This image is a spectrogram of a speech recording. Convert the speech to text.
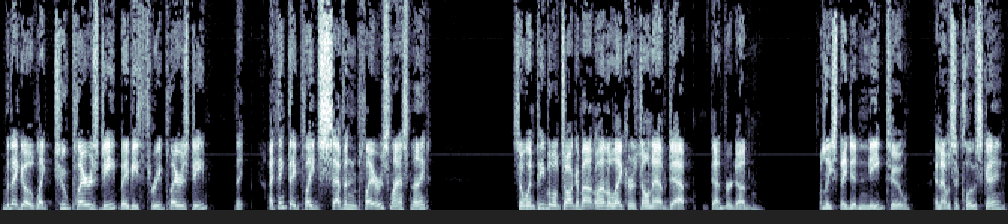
but they go like two players deep, maybe three players deep. I think they played seven players last night. So when people talk about, well, the Lakers don't have depth, Denver doesn't. At least they didn't need to. And that was a close game.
